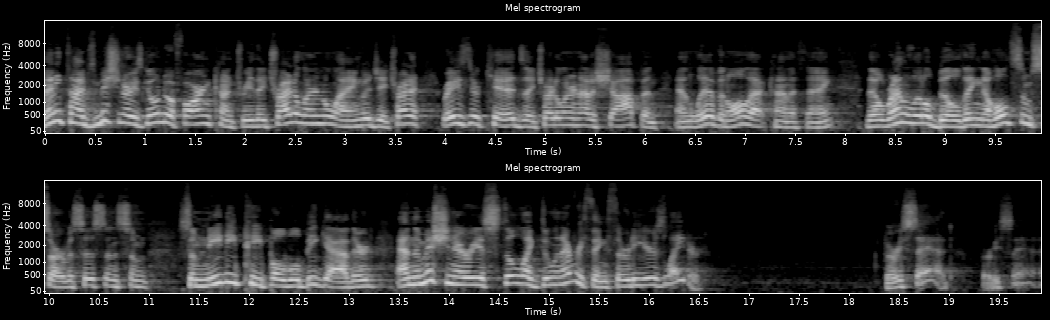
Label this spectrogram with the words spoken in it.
Many times missionaries go into a foreign country, they try to learn the language, they try to raise their kids, they try to learn how to shop and, and live and all that kind of thing. They'll rent a little building, they'll hold some services, and some, some needy people will be gathered, and the missionary is still like doing everything 30 years later. Very sad. Very sad.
